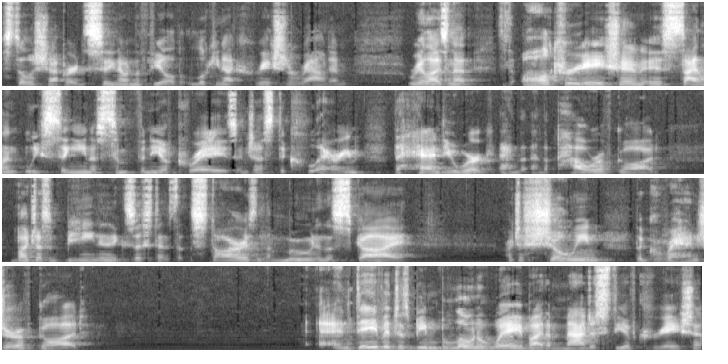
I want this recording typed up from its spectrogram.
still a shepherd sitting out in the field, looking at creation around him, realizing that all creation is silently singing a symphony of praise and just declaring the handiwork and the, and the power of God by just being in existence. That the stars and the moon and the sky are just showing the grandeur of God and David, just being blown away by the majesty of creation,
